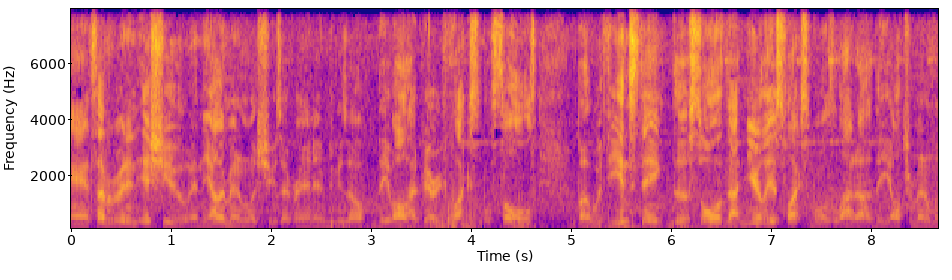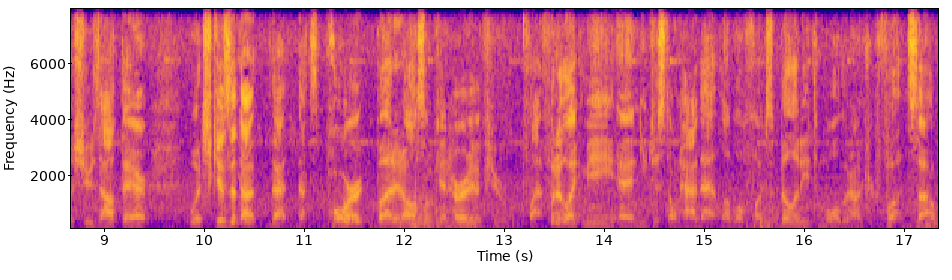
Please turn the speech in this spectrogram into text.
and it's never been an issue in the other minimalist shoes I've ran in because they've all had very flexible soles. But with the Instinct, the sole is not nearly as flexible as a lot of the ultra minimalist shoes out there, which gives it that, that, that support, but it also can hurt if you're flat-footed like me and you just don't have that level of flexibility to mold around your foot. So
